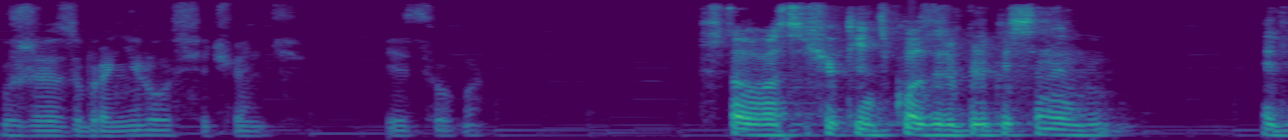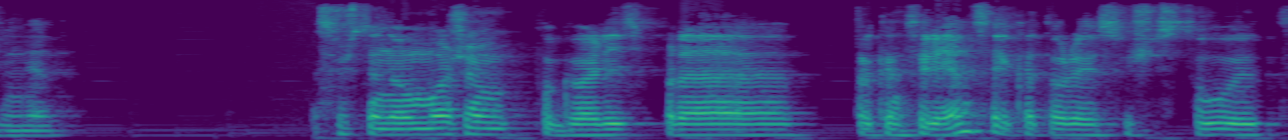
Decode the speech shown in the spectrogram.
уже забронировал себе что-нибудь. Ездил бы. Что, у вас еще какие-нибудь козыри припасены или нет? Слушайте, ну мы можем поговорить про, про конференции, которые существуют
